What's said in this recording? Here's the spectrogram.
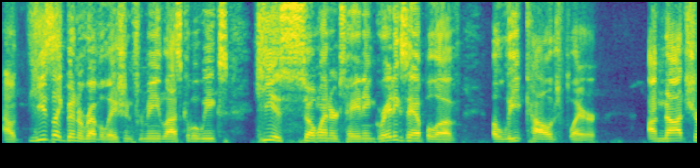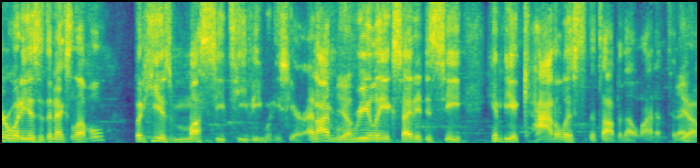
out. He's like been a revelation for me last couple of weeks. He is so entertaining. Great example of elite college player. I'm not sure what he is at the next level, but he is must see TV when he's here. And I'm Yep. really excited to see him be a catalyst at the top of that lineup today. Yeah,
